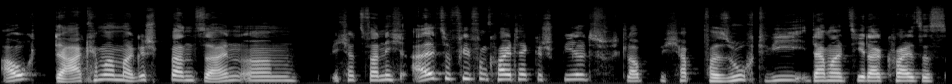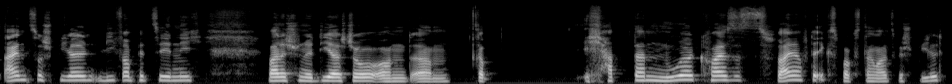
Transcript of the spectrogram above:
Auch da kann man mal gespannt sein. Ähm, ich habe zwar nicht allzu viel von Crytek gespielt. Ich glaube, ich habe versucht, wie damals jeder Crisis 1 zu spielen. Lief am PC nicht. War eine schöne Dia-Show und ähm, ich glaube, ich habe dann nur Crisis 2 auf der Xbox damals gespielt.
